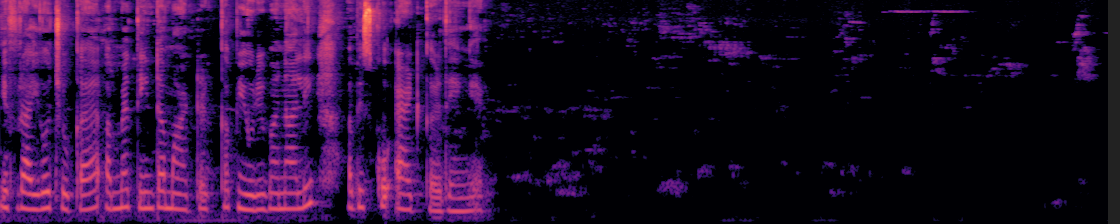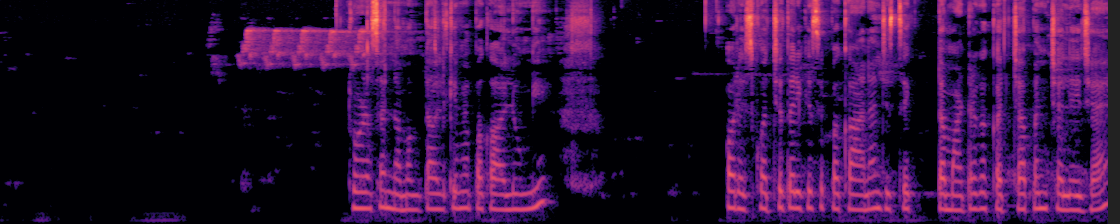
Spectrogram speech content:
ये फ्राई हो चुका है। अब मैं तीन टमाटर का प्यूरी बना ली। अब इसको ऐड कर देंगे। थोड़ा सा नमक डाल के मैं पका लूँगी। और इसको अच्छे तरीके से पकाना जिससे टमाटर का कच्चापन चले जाए।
